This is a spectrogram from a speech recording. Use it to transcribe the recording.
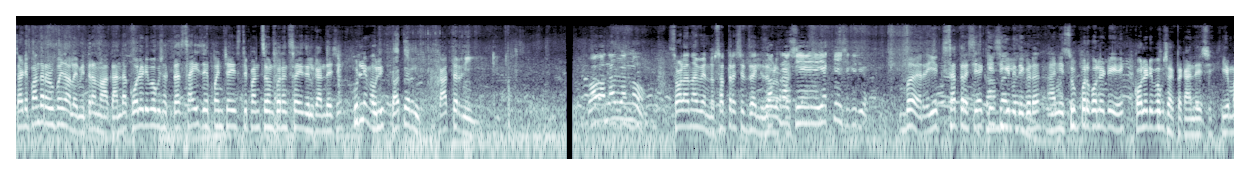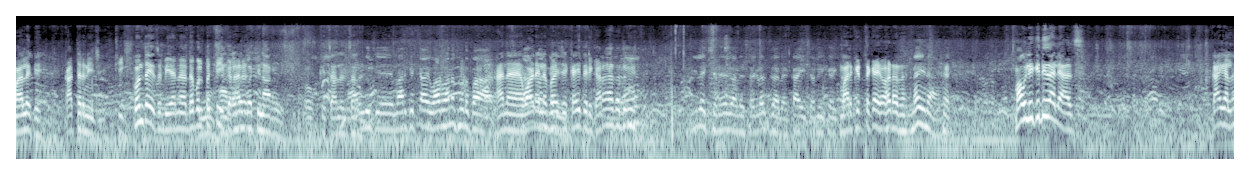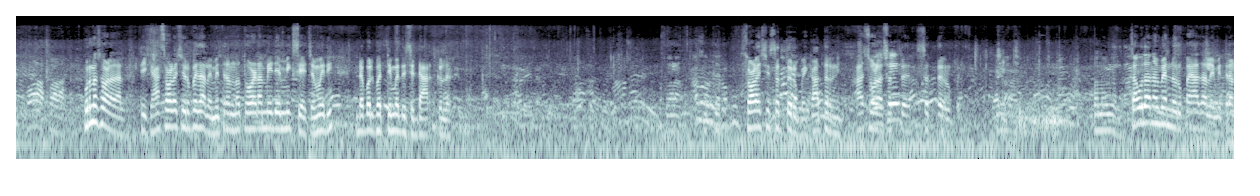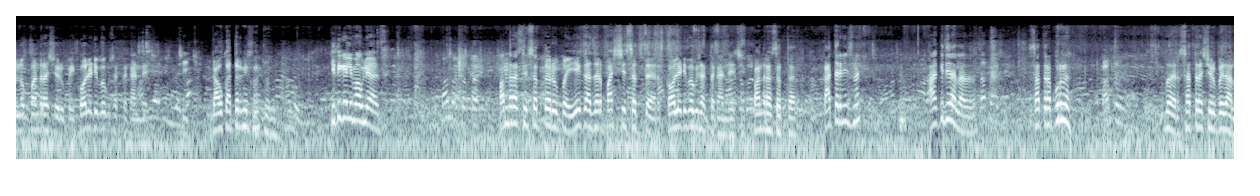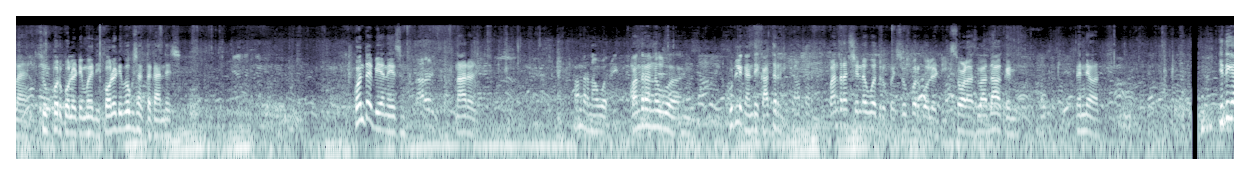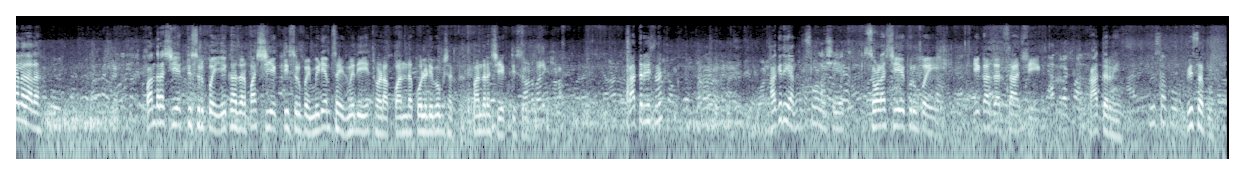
साडे पंधरा रुपये झालाय मित्रांनो हा कांदा. क्वालिटी बघू शकता. साईज आहे पंचेचाळीस ते पंचावन्न पर्यंत साईज येईल कांद्याची. कुठले माऊली? कातरणी. कातरणी. नव्याण्णव. सोळा नव्याण्णव सतराशेच झाली जवळपास. सतराशे एक्क्याऐंशी किती बर एक सतराशे एक्क्याऐंशी गेली तिकडं. आणि सुपर क्वालिटी आहे. क्वालिटी बघू शकता कांद्याची. हे मालक आहे कातरणीची. ठीक. कोणतं याचं बियाणं? डबल पत्ती नारळी? ओके चालेल चालेल. मार्केट काय वाढवा ना थोडंफार. हा ना वाढायला पाहिजे. काहीतरी करा आता तुम्ही. इलेक्शन हे झालं सगळंच झालं. काही चालू आहे, काही मार्केट तर काही वाढा नाही. ना. माऊली किती झाले आज? काय झालं? पूर्ण सोळा झाला. ठीक आहे हा सोळाशे रुपये झाला. मित्रांनो थोडा मीडियम मिक्स याच्यामध्ये. डबल पत्तीमध्ये डार्क कलर सोळाशे सत्तर रुपये कातरणी. हा सोळा सत्तर सत्तर रुपये. चौदा नव्याण्णव रुपये हा झालाय मित्रांनो पंधराशे रुपये. क्वालिटी बघू शकता कांद्याची. ठीक आहे. गाव कातरणीच ना? किती गेली माऊली आज? पंधराशे सत्तर रुपये एक हजार पाचशे सत्तर. क्वालिटी बघू शकता कांद्याची. पंधरा सत्तर. कातरणीच ना? हा किती झाला? सतरा पूर्ण? बर सतराशे रुपये झाला आहे. सुपर क्वालिटी मध्ये. क्वालिटी बघू शकता कांद्याची. कोणतं बियाणं याचं? नारळ. पंधरा नव्वद. पंधरा नव्वद. कुठले कांदे? कातरणी. पंधराशे नव्वद रुपये. सुपर क्वालिटी सोळाला दहा कमी. धन्यवाद. किती गेला दादा? पंधराशे एकतीस रुपये एक हजार पाचशे एकतीस रुपये. मीडियम साईजमध्ये. थोडा कांदा क्वालिटी बघू शकता. पंधराशे एकतीस रुपये. कातरणीच ना हा किती गेला? सोळाशे एक. सोळाशे एक रुपये. एक. हजार सहाशे एक कातरणी विसापूर. विसापूर.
